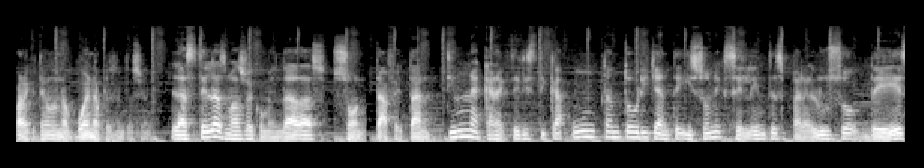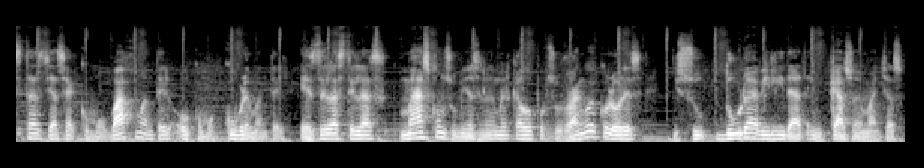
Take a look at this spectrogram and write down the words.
para que tengan una buena presentación. Las telas más recomendadas son tafetán, tiene una característica un tanto brillante y son excelentes para el uso de estas ya sea como bajo mantel o como cubre mantel. Es de las telas más consumidas en el mercado por su rango de colores y su durabilidad en caso de manchas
